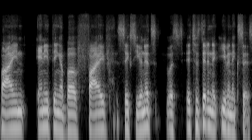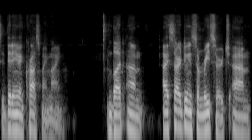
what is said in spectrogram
buying anything above five six units was it just didn't even exist. It didn't even cross my mind. But um, i started doing some research um,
